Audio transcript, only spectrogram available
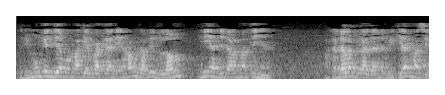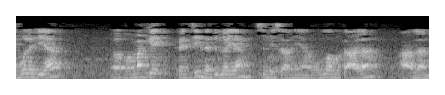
Jadi mungkin dia memakai pakaian ihram tapi belum niat di dalam hatinya. Maka dalam keadaan demikian masih boleh dia e, memakai peci dan juga yang semisalnya. Allah taala a'lam.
